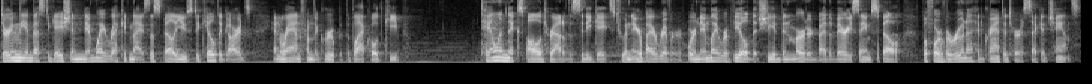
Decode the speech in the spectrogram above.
During the investigation, Nimue recognized the spell used to kill the guards and ran from the group at the Blackhold Keep. Tail and Nyx followed her out of the city gates to a nearby river where Nimue revealed that she had been murdered by the very same spell before Varuna had granted her a second chance.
